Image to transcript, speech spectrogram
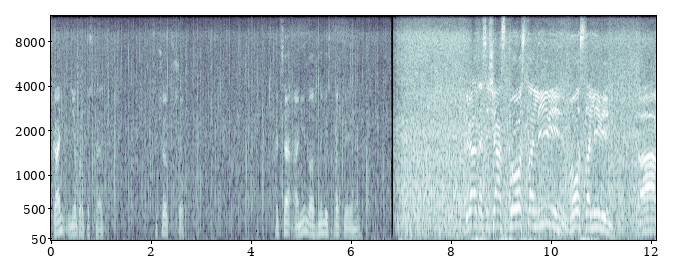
Ткань не пропускает. Течет шов. Хотя они должны быть проклеены. Ребята, сейчас просто ливень, просто ливень. А,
